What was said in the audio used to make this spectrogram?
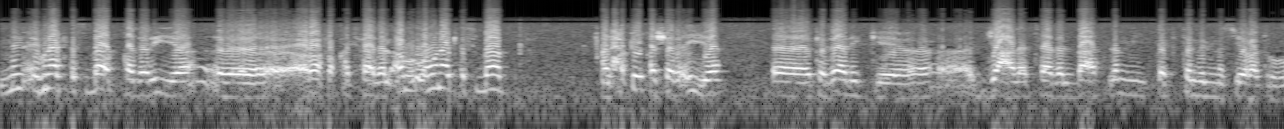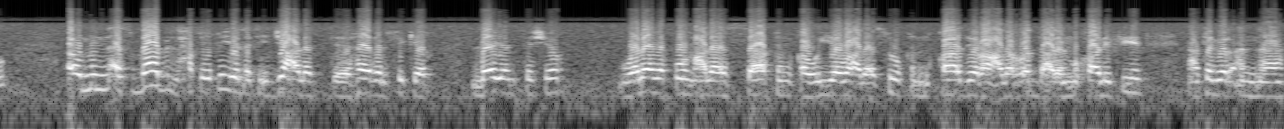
من هناك أسباب قدرية آه، رافقت هذا الأمر وهناك أسباب الحقيقة شرعية آه، كذلك آه، جعلت هذا البعث لم تكتمل مسيرته. أو من أسباب الحقيقية التي جعلت هذا الفكر لا ينتشر ولا يقوم على ساق قوية وعلى سوق قادرة على الرد على المخالفين. نعتبر أن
